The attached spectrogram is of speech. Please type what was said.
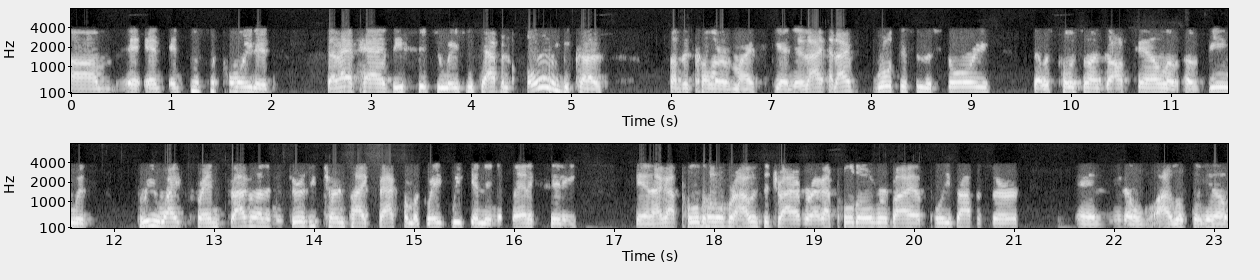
um, and, and disappointed that I've had these situations happen only because of the color of my skin. And I and I wrote this in the story that was posted on Golf Channel of, of being with three white friends driving on the New Jersey Turnpike back from a great weekend in Atlantic City. And I got pulled over. I was the driver. I got pulled over by a police officer. And, you know, I looked, you know,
